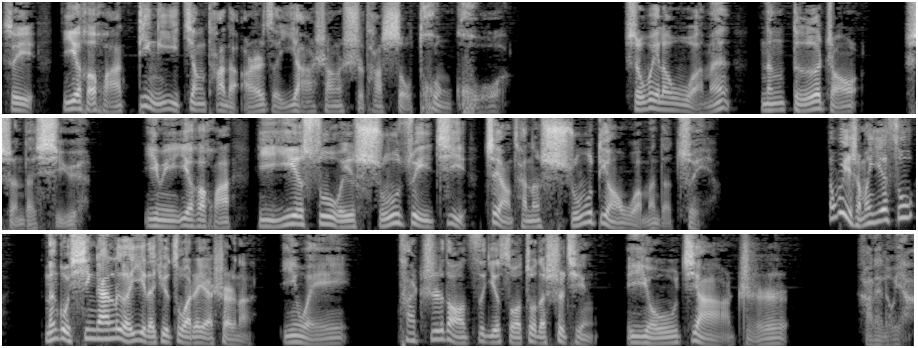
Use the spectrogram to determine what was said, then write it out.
所以。耶和华定义将他的儿子压伤，使他受痛苦，是为了我们能得着神的喜悦，因为耶和华以耶稣为赎罪祭，这样才能赎掉我们的罪呀。那为什么耶稣能够心甘乐意的去做这些事呢？因为他知道自己所做的事情有价值。哈利路亚，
